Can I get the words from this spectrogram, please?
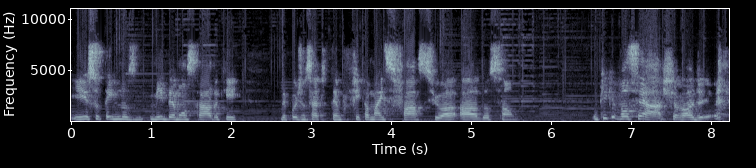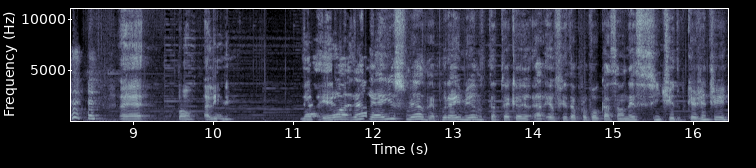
isso tem nos, me demonstrado que depois de um certo tempo fica mais fácil a, a adoção. O que, que você acha, Valdir? É, bom, Aline, não, eu, não, é isso mesmo, é por aí mesmo. Tanto é que eu, eu fiz a provocação nesse sentido, porque a gente.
